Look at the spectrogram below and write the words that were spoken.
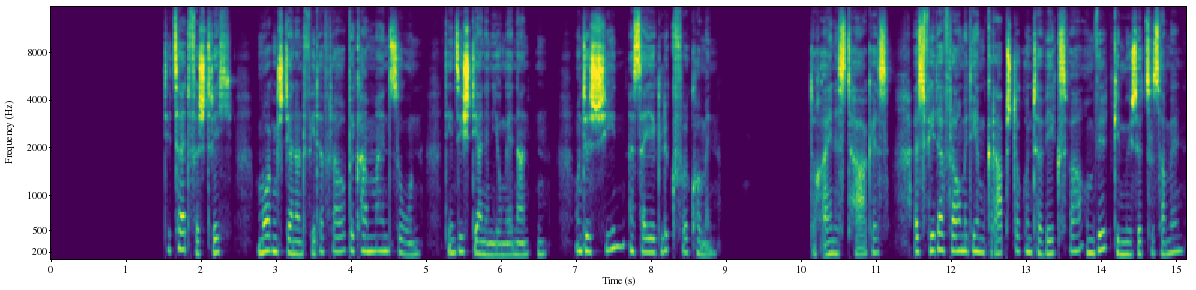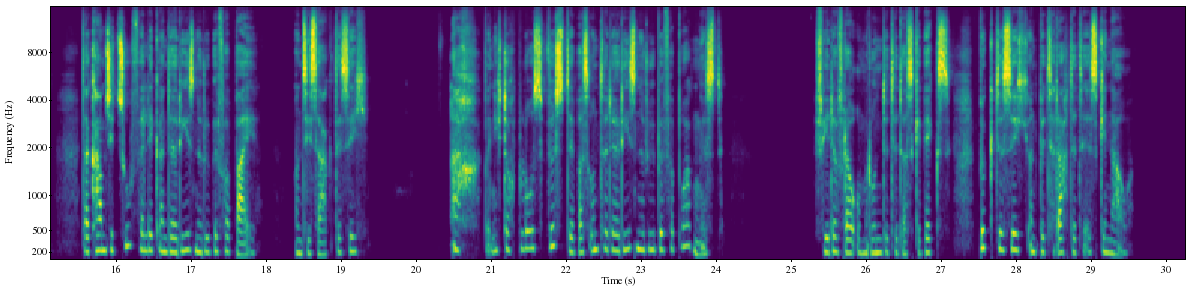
Die Zeit verstrich, Morgenstern und Federfrau bekamen einen Sohn, den sie Sternenjunge nannten, und es schien, als sei ihr Glück vollkommen. Doch eines Tages, als Federfrau mit ihrem Grabstock unterwegs war, um Wildgemüse zu sammeln, da kam sie zufällig an der Riesenrübe vorbei, und sie sagte sich, Ach, wenn ich doch bloß wüsste, was unter der Riesenrübe verborgen ist. Federfrau umrundete das Gewächs, bückte sich und betrachtete es genau.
